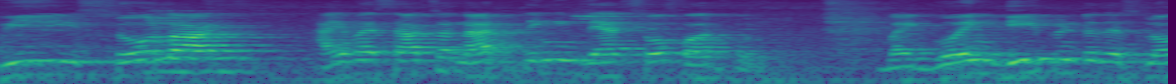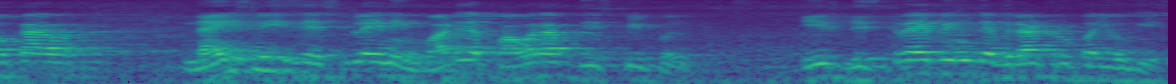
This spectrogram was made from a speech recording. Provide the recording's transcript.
We so long, I was also not thinking they are so powerful. By going deep into the sloka, nicely is explaining what is the power of these people. He is describing the Virat Rupa yogis.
